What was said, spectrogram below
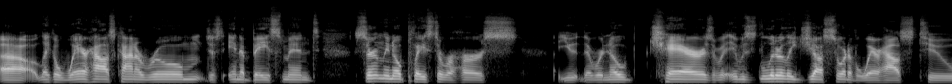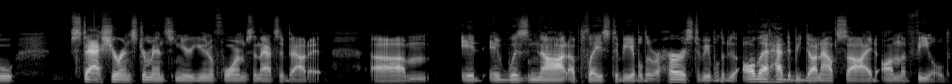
uh, like a warehouse kind of room, just in a basement. Certainly no place to rehearse. You, there were no chairs. It was literally just sort of a warehouse to stash your instruments and your uniforms, and that's about it. Um, it it was not a place to be able to rehearse, to be able to do all that had to be done outside on the field.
